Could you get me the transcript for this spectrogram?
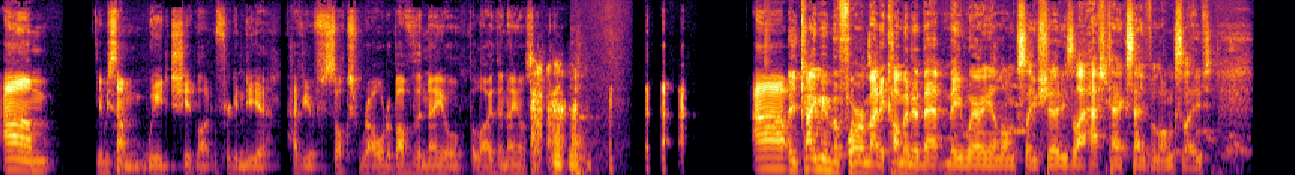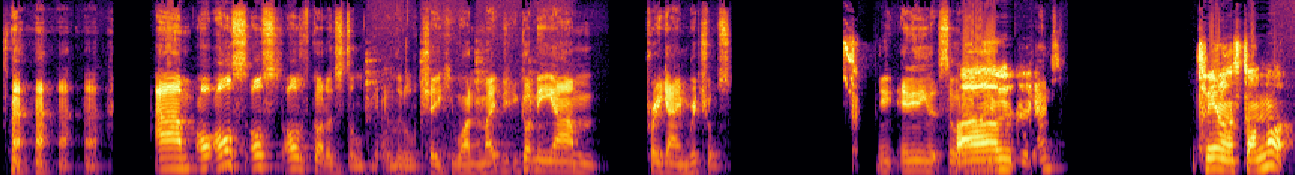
that. Um, there'll be some weird shit like friggin' do you have your socks rolled above the knee or below the knee or something? uh, He came in before and made a comment about me wearing a long sleeve shirt. He's like, hashtag save the long sleeves. um, I'll, I'll, I'll, I've got just a you know, little cheeky one, mate. You got any um pre-game rituals? Anything that sort of Um, before games? to be honest, I'm not.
